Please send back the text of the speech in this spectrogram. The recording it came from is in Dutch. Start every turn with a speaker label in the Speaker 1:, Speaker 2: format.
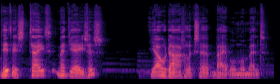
Speaker 1: Dit is Tijd met Jezus, jouw dagelijkse Bijbelmoment.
